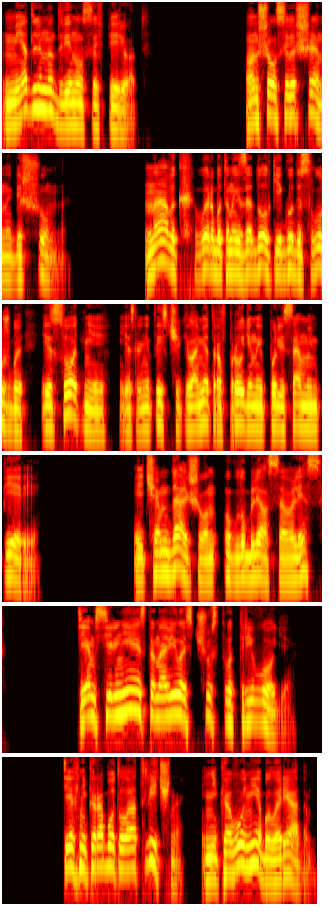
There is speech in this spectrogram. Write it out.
медленно двинулся вперед. Он шел совершенно бесшумно. Навык, выработанный за долгие годы службы и сотни, если не тысячи километров, пройденные по лесам империи. И чем дальше он углублялся в лес, тем сильнее становилось чувство тревоги. Техника работала отлично, и никого не было рядом.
